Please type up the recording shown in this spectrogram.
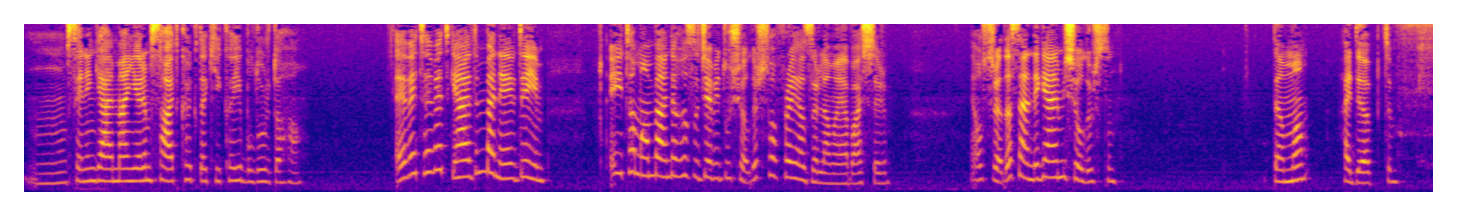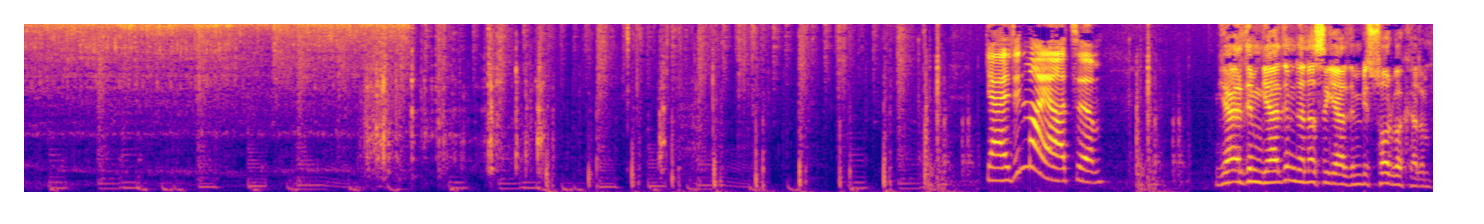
Hmm, senin gelmen yarım saat 40 dakikayı bulur daha. Evet evet geldim ben evdeyim. İyi tamam ben de hızlıca bir duş alır sofrayı hazırlamaya başlarım. Ya, o sırada sen de gelmiş olursun. Tamam hadi öptüm. Geldin mi hayatım? Geldim geldim de nasıl geldim bir sor bakalım.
